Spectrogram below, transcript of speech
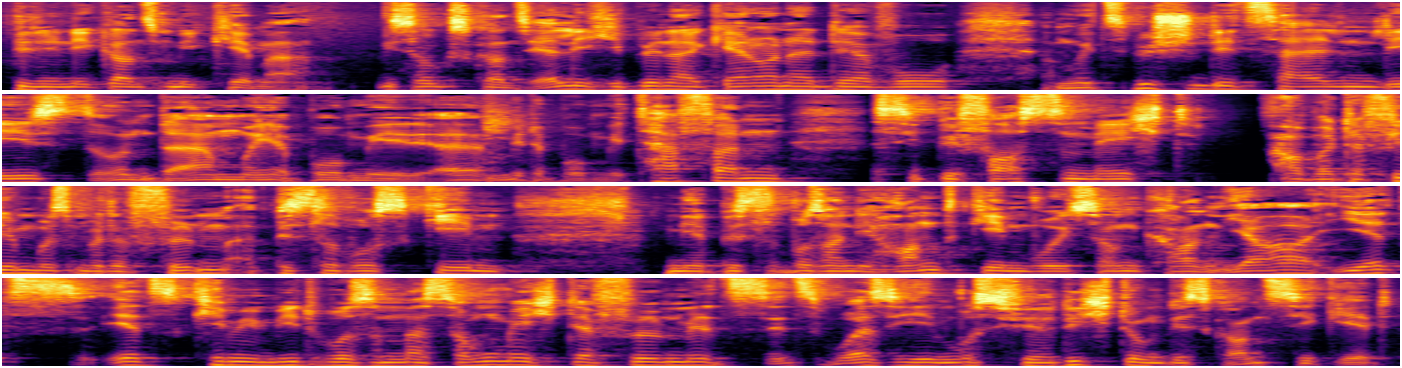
bin ich nicht ganz mitgekommen. Ich sag's ganz ehrlich, ich bin auch gerne einer, der wo einmal zwischen die Zeilen liest und einmal ein paar mit, äh, mit ein paar Metaphern sich befassen möchte. Aber dafür muss mir der Film ein bisschen was geben, mir ein bisschen was an die Hand geben, wo ich sagen kann, ja, jetzt, jetzt komme ich mit, was er mir sagen möchte, der Film, jetzt, jetzt weiß ich, in was für Richtung das Ganze geht.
